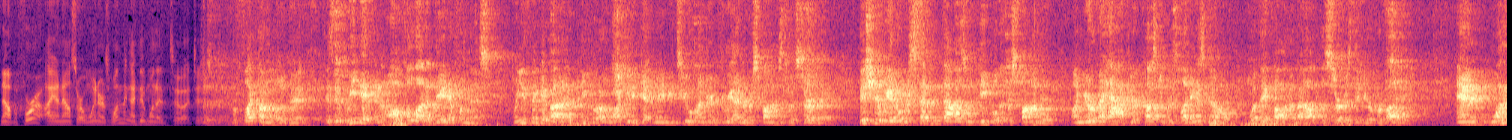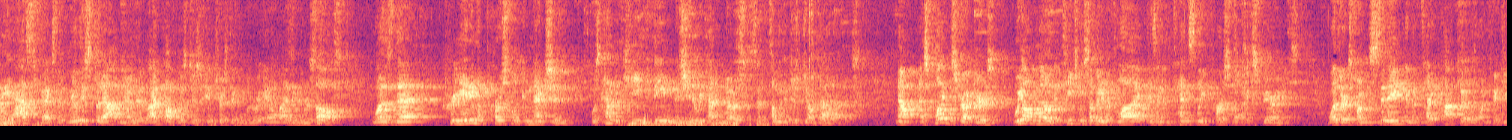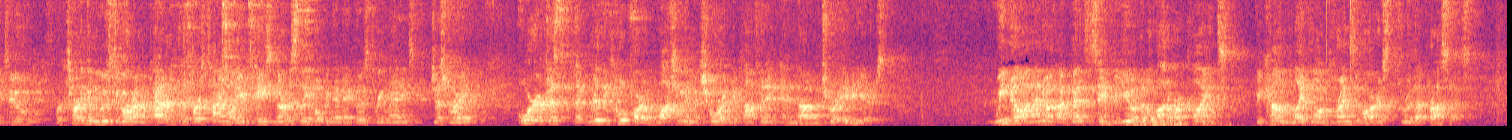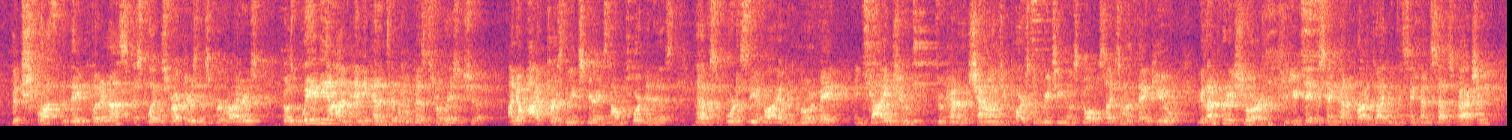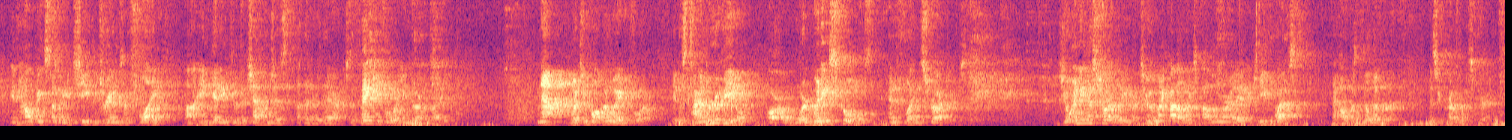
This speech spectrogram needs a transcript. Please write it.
Now, before I announce our winners, one thing I did want to, to, just reflect on a little bit is that we get an awful lot of data from this. When you think about it, people are lucky to get maybe 200, 300 respondents to a survey. This year we had over 7,000 people that responded on your behalf, your customers, letting us know what they thought about the service that you're providing. And one of the aspects that really stood out in there that I thought was just interesting when we were analyzing the results was that creating a personal connection was kind of a key theme this year we kind of noticed. It's something that just jumped out at us. Now, as flight instructors, we all know that teaching somebody to fly is an intensely personal experience. Whether it's from sitting in the tight cockpit of a 152 or turning them loose to go around the pattern for the first time while you pace nervously, hoping they make those three landings just right, or just the really cool part of watching them mature into confident and uh, mature aviators. We know, and I know, I bet it's the same for you, that a lot of our clients become lifelong friends of ours through that process. The trust that they put in us as flight instructors and as providers goes way beyond any kind of typical business relationship. I know I've personally experienced how important it is to have a supportive CFI who can motivate and guide you through kind of the challenging parts to reaching those goals. So I just want to thank you because I'm pretty sure that you take the same kind of pride that I do and the same kind of satisfaction in helping somebody achieve the dreams of flight uh, and getting through the challenges that are there. So thank you for what you do, everybody. Now, what you've all been waiting for. It is time to reveal our award-winning schools and flight instructors. Joining us shortly are two of my colleagues, Pablo Morelia and Keith West, to help us deliver this incredible experience.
